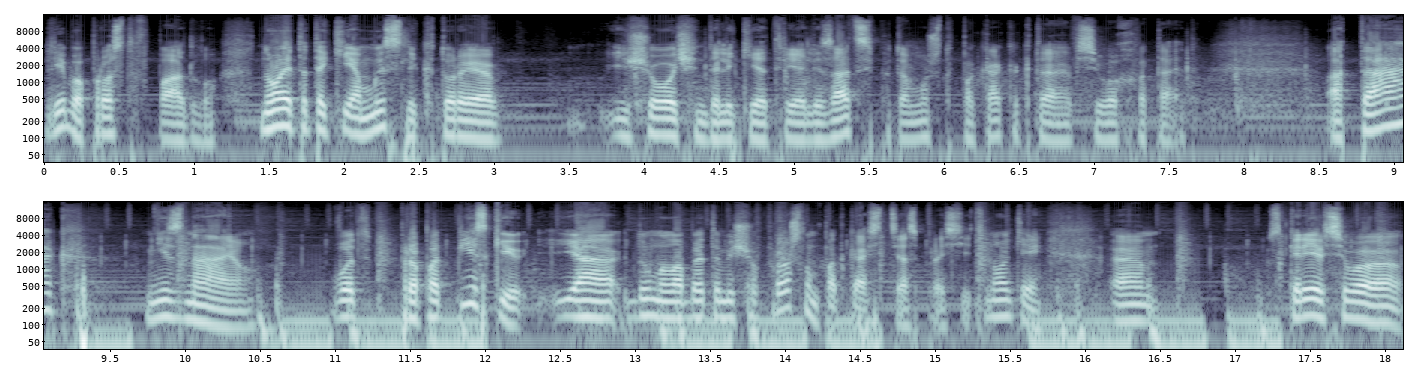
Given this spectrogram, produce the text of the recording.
либо просто впадлу. Но это такие мысли, которые еще очень далеки от реализации, потому что пока как-то всего хватает. А так, не знаю. Вот про подписки, я думал об этом еще в прошлом подкасте тебя спросить. Ну окей. Эм, скорее всего,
